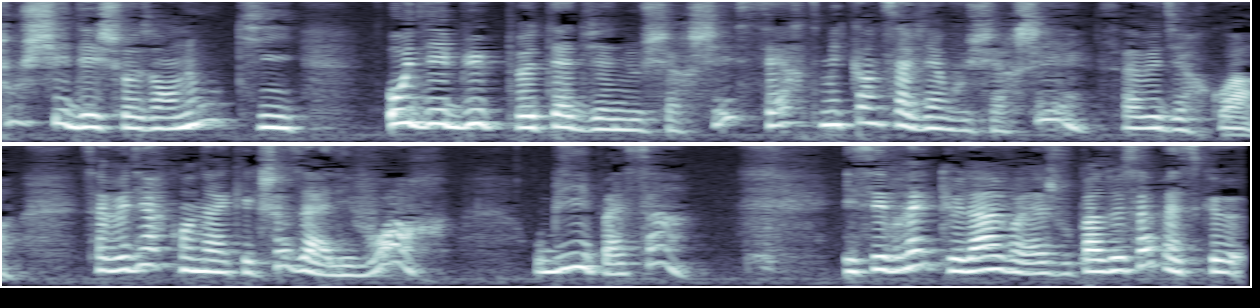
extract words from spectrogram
toucher des choses en nous qui, au début, peut-être viennent nous chercher, certes, mais quand ça vient vous chercher, ça veut dire quoi? Ça veut dire qu'on a quelque chose à aller voir. Oubliez pas ça. Et c'est vrai que là, voilà, je vous parle de ça parce que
